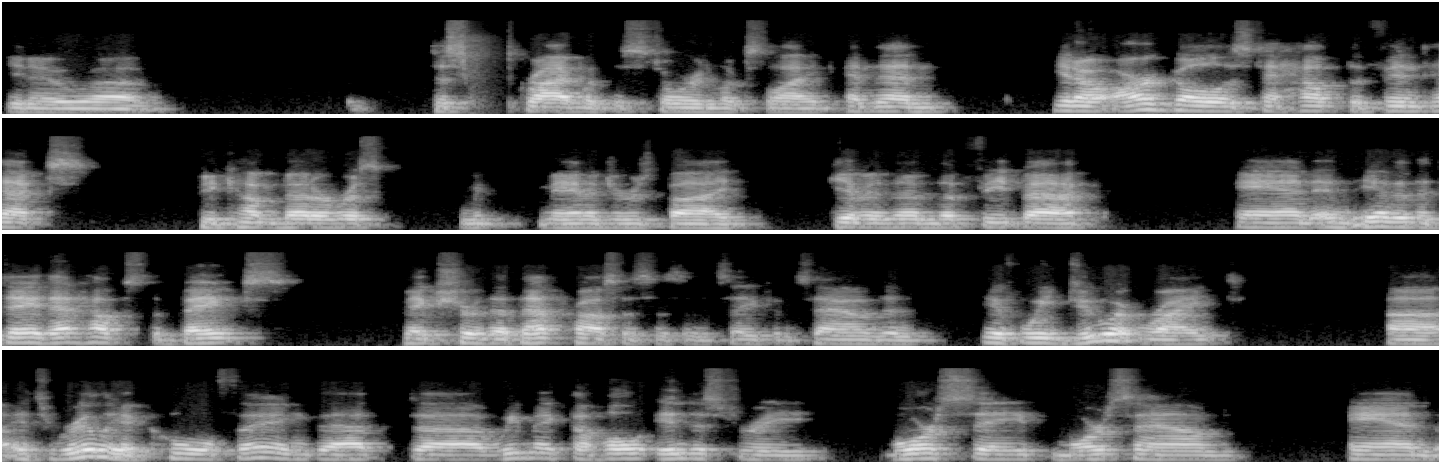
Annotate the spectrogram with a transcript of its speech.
you know, uh, describe what the story looks like. And then, you know, our goal is to help the fintechs become better risk managers by giving them the feedback. And at the end of the day, that helps the banks make sure that that process is safe and sound. And if we do it right, uh, it's really a cool thing that uh, we make the whole industry more safe, more sound, and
